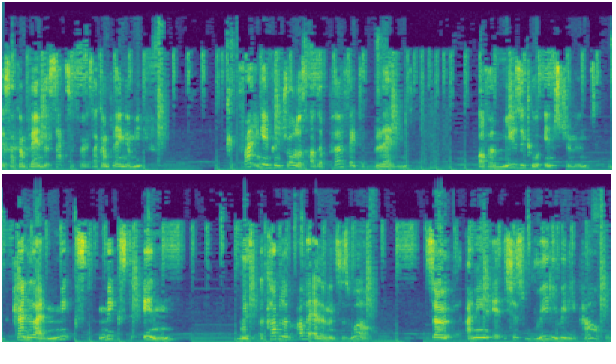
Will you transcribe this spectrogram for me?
it's like I'm playing the saxophone. It's like I'm playing a mu- fighting game controllers are the perfect blend of a musical instrument, kind of like mixed mixed in with a couple of other elements as well. So I mean, it's just really really powerful.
